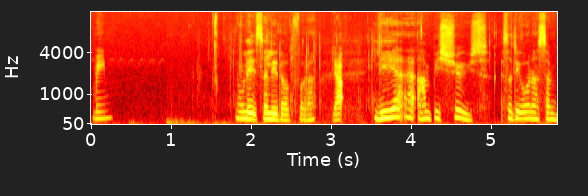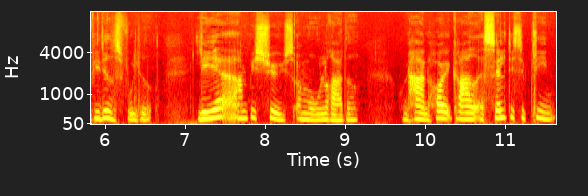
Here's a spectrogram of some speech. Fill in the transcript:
mene. Nu læser jeg lidt op for dig. Ja. Lea er ambitiøs, altså det er under samvittighedsfuldhed. Lea er ambitiøs og målrettet. Hun har en høj grad af selvdisciplin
